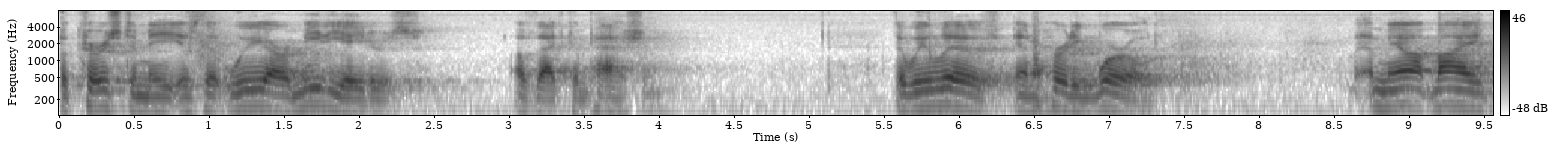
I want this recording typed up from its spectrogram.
occurs to me is that we are mediators of that compassion. That we live in a hurting world I mean, my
